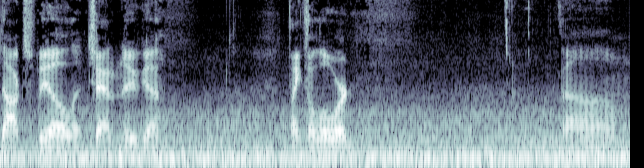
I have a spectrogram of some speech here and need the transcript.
Knoxville and Chattanooga. Thank the Lord. Um,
